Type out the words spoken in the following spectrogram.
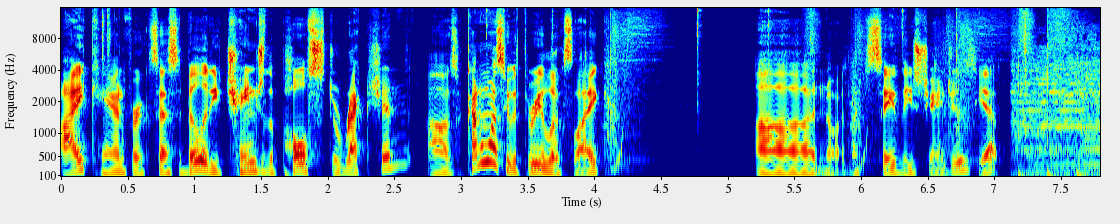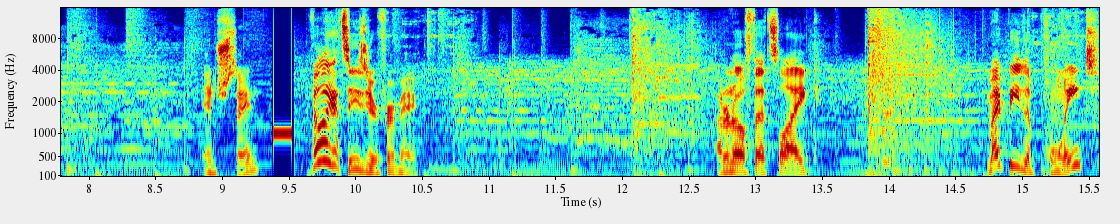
I can, for accessibility, change the pulse direction. Uh, so kind of want to see what three looks like. Uh, no, I'd like to save these changes. Yep. Interesting. I feel like it's easier for me. I don't know if that's like, might be the point.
